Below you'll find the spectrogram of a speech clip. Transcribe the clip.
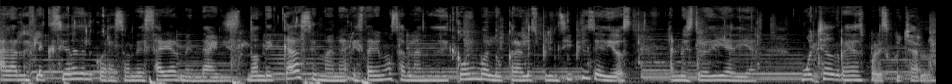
a las Reflexiones del Corazón de Sari Armendariz, donde cada semana estaremos hablando de cómo involucrar los principios de Dios a nuestro día a día. Muchas gracias por escucharnos.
